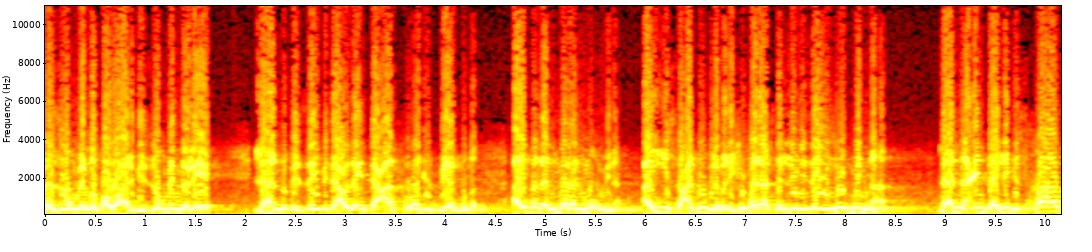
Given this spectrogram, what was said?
تزوغ منه طوال. بيزوغ منه ليه؟ لأنه بالزي بتاعه ده أنت عارفه رجل بيقبضك أيضا المرأة المؤمنة. أي صعلوب لما يشوفها لابسة اللبس ده يزوغ منها. لأن عندها لبس خاص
